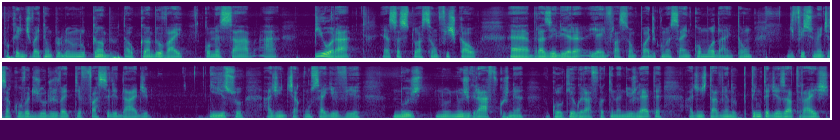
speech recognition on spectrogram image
porque a gente vai ter um problema no câmbio. Tá? O câmbio vai começar a piorar essa situação fiscal uh, brasileira e a inflação pode começar a incomodar. Então, dificilmente essa curva de juros vai ter facilidade e isso a gente já consegue ver nos, nos gráficos, né? Eu coloquei o gráfico aqui na newsletter. A gente está vendo 30 dias atrás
